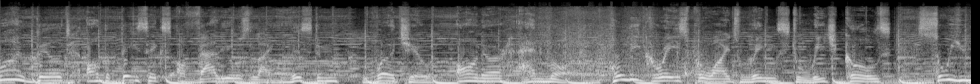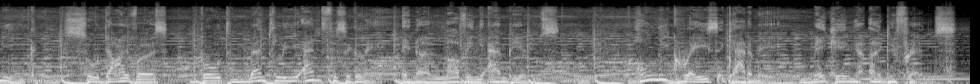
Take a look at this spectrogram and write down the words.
While built on the basics of values like wisdom, virtue, honor, and more, Holy Grace provides wings to reach goals so unique, so diverse, both mentally and physically, in a loving ambience. Holy Grace Academy, making a difference.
